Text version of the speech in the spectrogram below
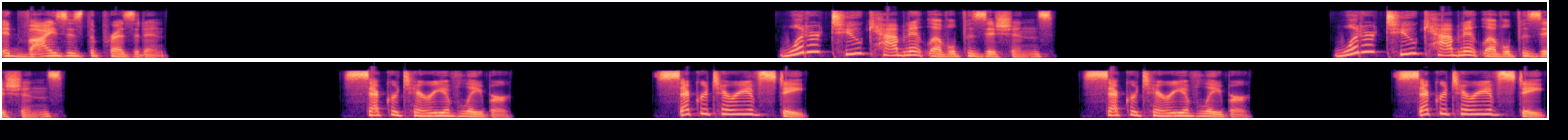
Advises the President. What are two cabinet level positions? What are two cabinet level positions? Secretary of Labor, Secretary of State, Secretary of Labor, Secretary of State.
